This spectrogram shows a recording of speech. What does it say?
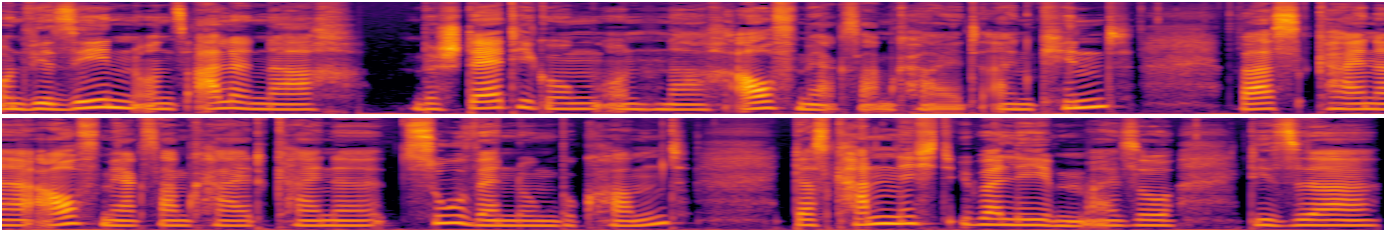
Und wir sehnen uns alle nach Bestätigung und nach Aufmerksamkeit. Ein Kind, was keine Aufmerksamkeit, keine Zuwendung bekommt, das kann nicht überleben. Also dieser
